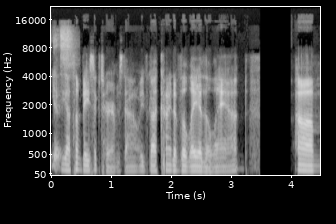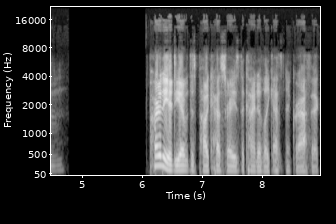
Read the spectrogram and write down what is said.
yes. We got some basic terms down. We've got kind of the lay of the land. Um part of the idea of this podcast right is the kind of like ethnographic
